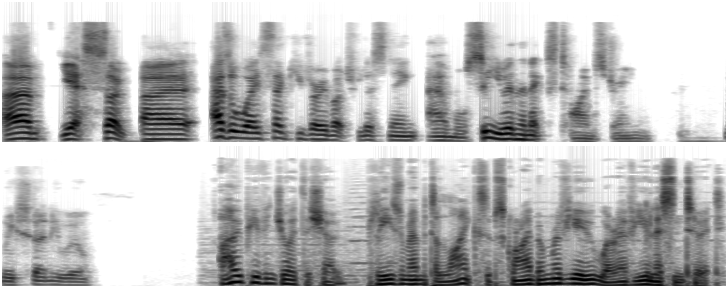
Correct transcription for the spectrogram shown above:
Um, yes. So, uh, as always, thank you very much for listening, and we'll see you in the next time stream. We certainly will. I hope you've enjoyed the show. Please remember to like, subscribe, and review wherever you listen to it.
